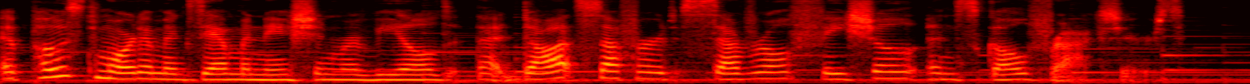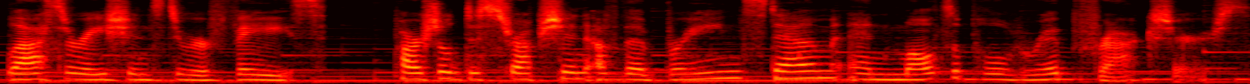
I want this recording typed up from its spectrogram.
A post mortem examination revealed that Dot suffered several facial and skull fractures, lacerations to her face, partial disruption of the brain stem, and multiple rib fractures.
